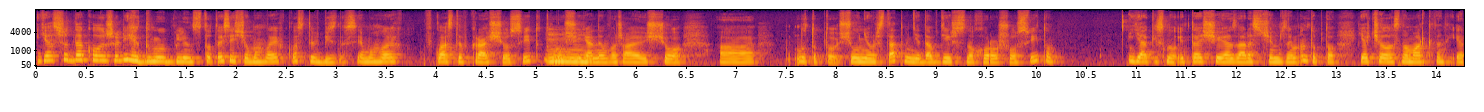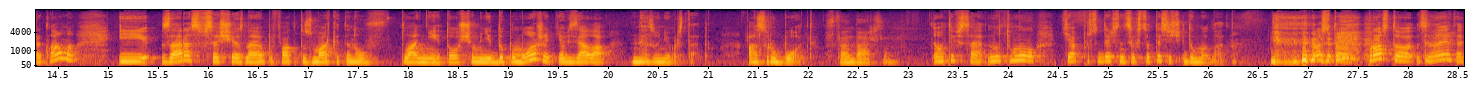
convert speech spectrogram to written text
я ще деколи жалію, думаю, блін, 100 тисяч я могла їх вкласти в бізнес, я могла їх вкласти в кращу освіту, тому що я не вважаю, що, е, ну, тобто, що університет мені дав дійсно хорошу освіту. Якісно, і те, що я зараз чим займаю, ну, тобто я вчилась на маркетинг і реклама, і зараз все, що я знаю по факту з маркетингу в плані того, що мені допоможе, я взяла не з університету, а з роботи. Стандартно. От і все. Ну тому я просто дивлюсь на цих 100 тисяч і думаю, ладно. Просто, просто знаєте,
